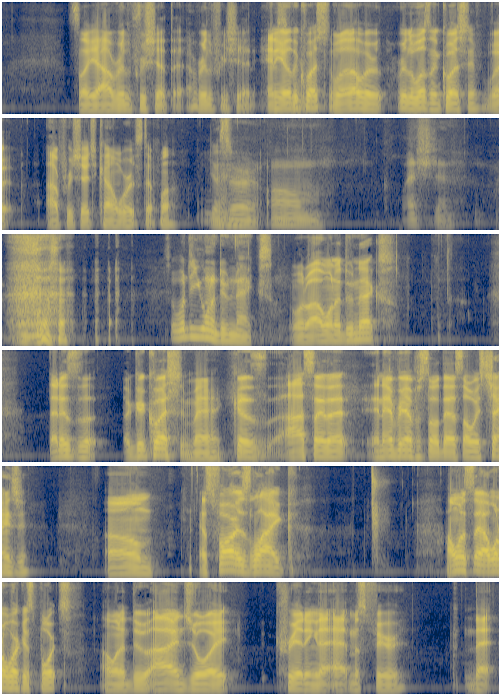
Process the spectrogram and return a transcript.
So yeah, I really appreciate that. I really appreciate it. Any other questions? Well, that really wasn't a question, but I appreciate your kind words, Stefan. Yes, sir. Um, question. so, what do you want to do next? What do I want to do next? That is a, a good question, man. Because I say that in every episode that's always changing. Um, as far as like, I want to say I want to work in sports. I want to do. I enjoy creating that atmosphere, that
